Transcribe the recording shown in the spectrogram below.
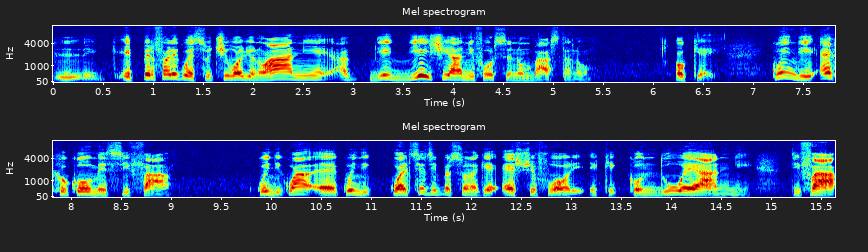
e per fare questo ci vogliono anni, dieci anni forse non bastano. Ok, quindi ecco come si fa. Quindi, qua, eh, quindi qualsiasi persona che esce fuori e che con due anni ti fa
